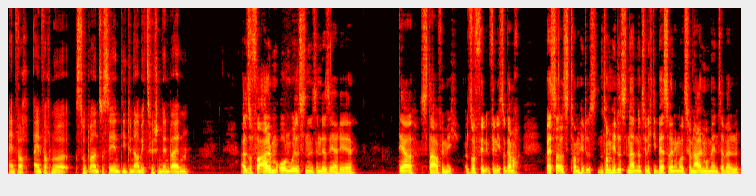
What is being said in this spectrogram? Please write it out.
einfach, einfach nur super anzusehen, die Dynamik zwischen den beiden. Also vor allem Owen Wilson ist in der Serie der Star für mich. Also finde find ich sogar noch besser als Tom Hiddleston. Tom Hiddleston hat natürlich die besseren emotionalen Momente, weil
